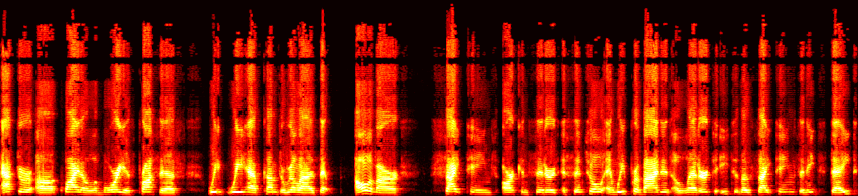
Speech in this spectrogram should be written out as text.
after uh, quite a laborious process, we, we have come to realize that all of our site teams are considered essential, and we provided a letter to each of those site teams in each state,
